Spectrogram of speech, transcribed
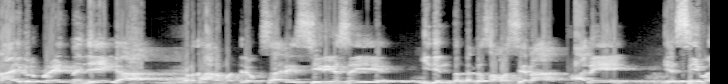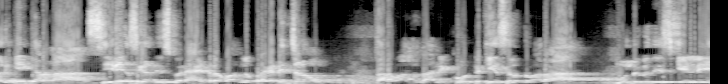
నాయకులు ప్రయత్నం చేయంగా ప్రధానమంత్రి ఒకసారి సీరియస్ అయ్యి ఇది ఇంత పెద్ద సమస్యనా అని ఎస్సీ వర్గీకరణ సీరియస్గా తీసుకొని హైదరాబాద్లో ప్రకటించడం తర్వాత దాన్ని కోర్టు కేసుల ద్వారా ముందుకు తీసుకెళ్ళి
